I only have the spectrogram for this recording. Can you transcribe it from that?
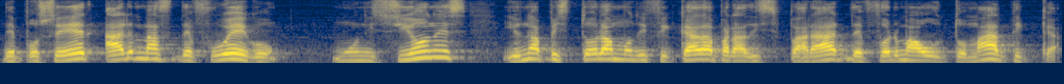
de poseer armas de fuego, municiones y una pistola modificada para disparar de forma automática,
